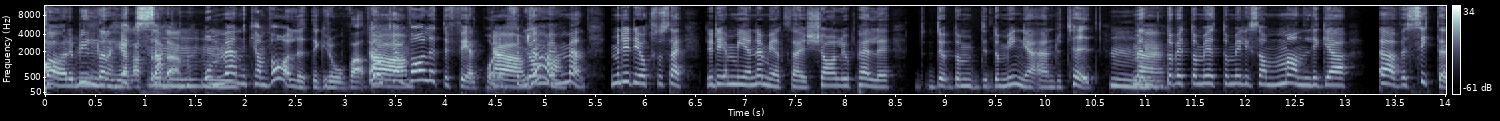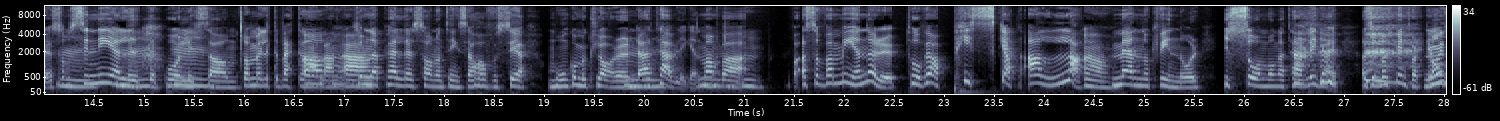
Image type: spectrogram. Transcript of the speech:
förebilderna hela Exakt. tiden. Och män kan vara lite grova. De Ja. kan vara lite fel på det, Ja. för de Ja. är män. Men det är det också så här, det är det jag menar med att så Charlie och Pelle, de, de, de, de är inga Andrew Tate. Men nej. de, vet, de, är, de är liksom manliga översittare som ser ner lite på liksom de är lite bättre än alla Ja, andra. Som när Pelle sa någonting så här, får se om hon kommer klara den där tävlingen. Man bara, alltså vad menar du? Tove har piskat alla Ja. män och kvinnor i så många tävlingar. Alltså det måste ju inte varit Ja, någon men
